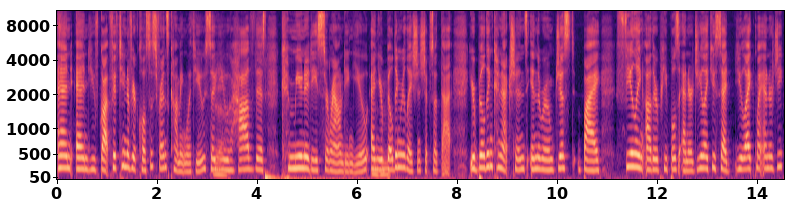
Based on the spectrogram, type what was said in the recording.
and and you've got fifteen of your closest friends coming with you, so Yeah. you have this community surrounding you, and you're mm-hmm. building relationships with that. You're building connections in the room just by feeling other people's energy. Like you said, you like my energy.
